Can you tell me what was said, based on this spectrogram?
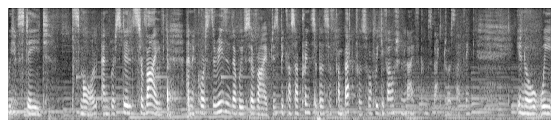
We have stayed small and we're still survived. And of course the reason that we've survived is because our principles have come back to us. What we give out in life comes back to us I think. You know, we,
